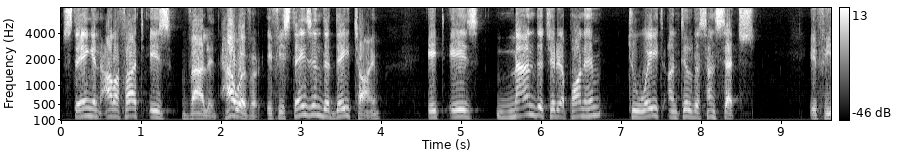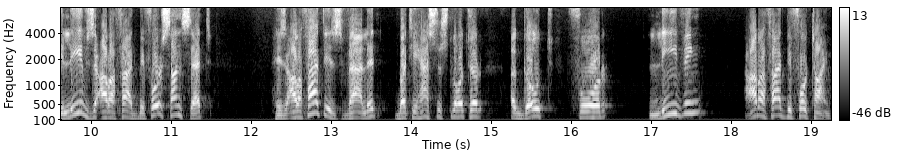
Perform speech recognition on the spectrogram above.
staying in Arafat is valid. However, if he stays in the daytime, it is mandatory upon him to wait until the sun sets. If he leaves Arafat before sunset, his Arafat is valid, but he has to slaughter a goat for leaving Arafat before time.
